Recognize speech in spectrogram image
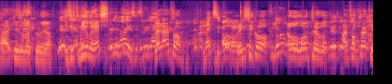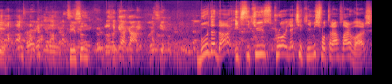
herkes odaklanıyor. Is it real, Res? Real nice. It's real nice. Where are you from? Mexico. Mexico. Oh, long travel. I'm from Turkey. See you soon. Burada da X200 Pro ile çekilmiş fotoğraflar var.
